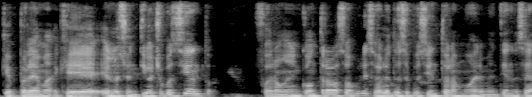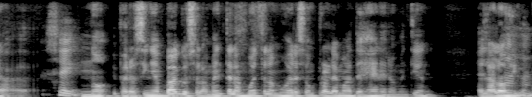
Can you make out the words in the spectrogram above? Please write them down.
que el problema que el 88% fueron en contra de los hombres y solo el 12% las mujeres, ¿me entiendes? O sea, Sí. no, pero sin embargo, solamente las muertes de las mujeres son problemas de género, ¿me entiendes? Es la lógica.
